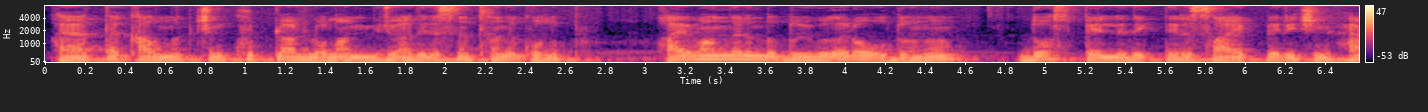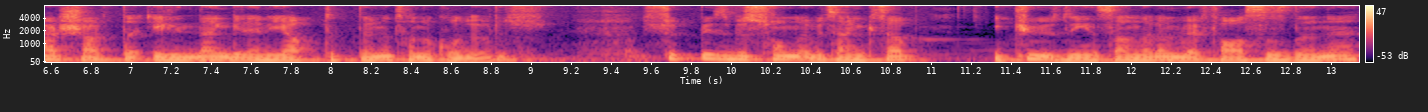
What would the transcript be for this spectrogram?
hayatta kalmak için kurtlarla olan mücadelesine tanık olup hayvanların da duyguları olduğunu, dost belledikleri sahipleri için her şartta elinden geleni yaptıklarını tanık oluyoruz. Sürpriz bir sonla biten kitap 200'lü insanların vefasızlığını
